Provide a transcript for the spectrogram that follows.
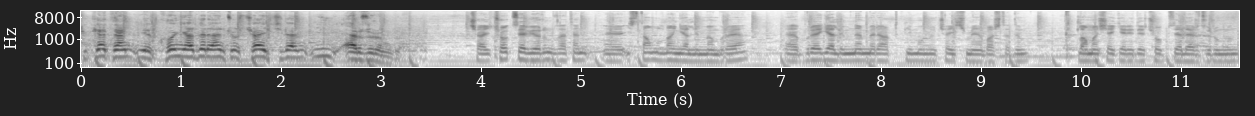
tüketen il Konya'dır, en çok çay içilen il Erzurum'dur. Çayı çok seviyorum. Zaten e, İstanbul'dan geldim ben buraya. E, buraya geldiğimden beri artık limonlu çay içmeye başladım. Kıtlama şekeri de çok güzel Erzurum'un.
